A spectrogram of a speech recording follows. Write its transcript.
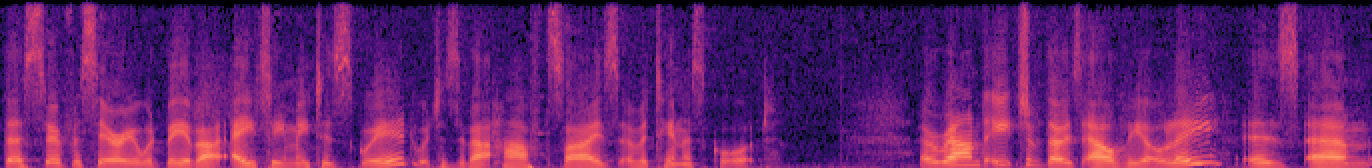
the surface area would be about 80 metres squared, which is about half the size of a tennis court. Around each of those alveoli is um,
